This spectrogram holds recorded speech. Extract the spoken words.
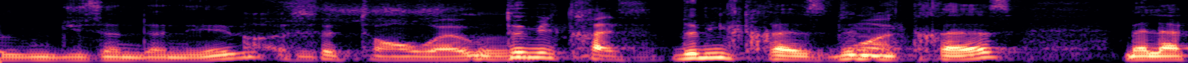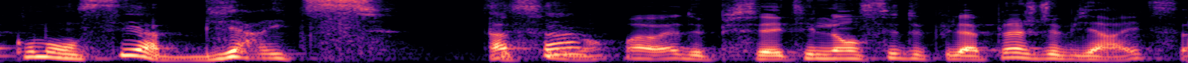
une dizaine d'années. sept ans, ouais, ou Euh, 2013. 2013, 2013. Mais elle a commencé à Biarritz. Ça Absolument. Ouais, ouais, depuis, ça a été lancé depuis la plage de Biarritz.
